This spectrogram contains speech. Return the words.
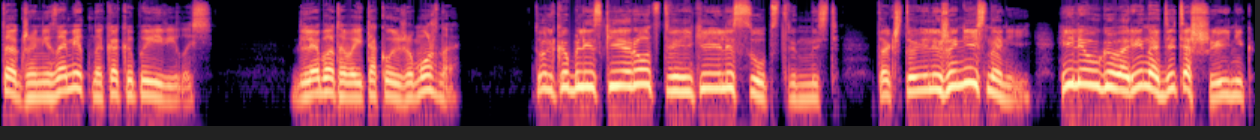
так же незаметно, как и появилась. Для Батовой такой же можно? Только близкие родственники или собственность. Так что или женись на ней, или уговори надеть ошейник.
